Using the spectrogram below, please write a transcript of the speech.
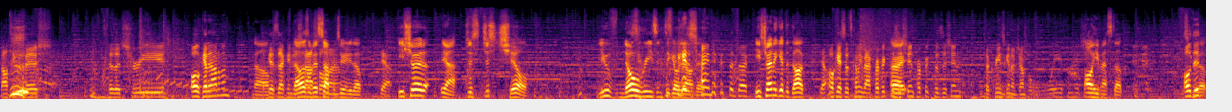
bouncing fish to the tree. Oh, get it out of him? No. Okay, Zekken that was a missed opportunity though. Yeah. He should. Yeah. Just just chill. You've no reason to go down there. trying to hit the duck. He's trying to get the dog. Yeah, okay, so it's coming back. Perfect All right. position, perfect position. So Korean's gonna jump away from it. Oh, he messed up. Oh, did up.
